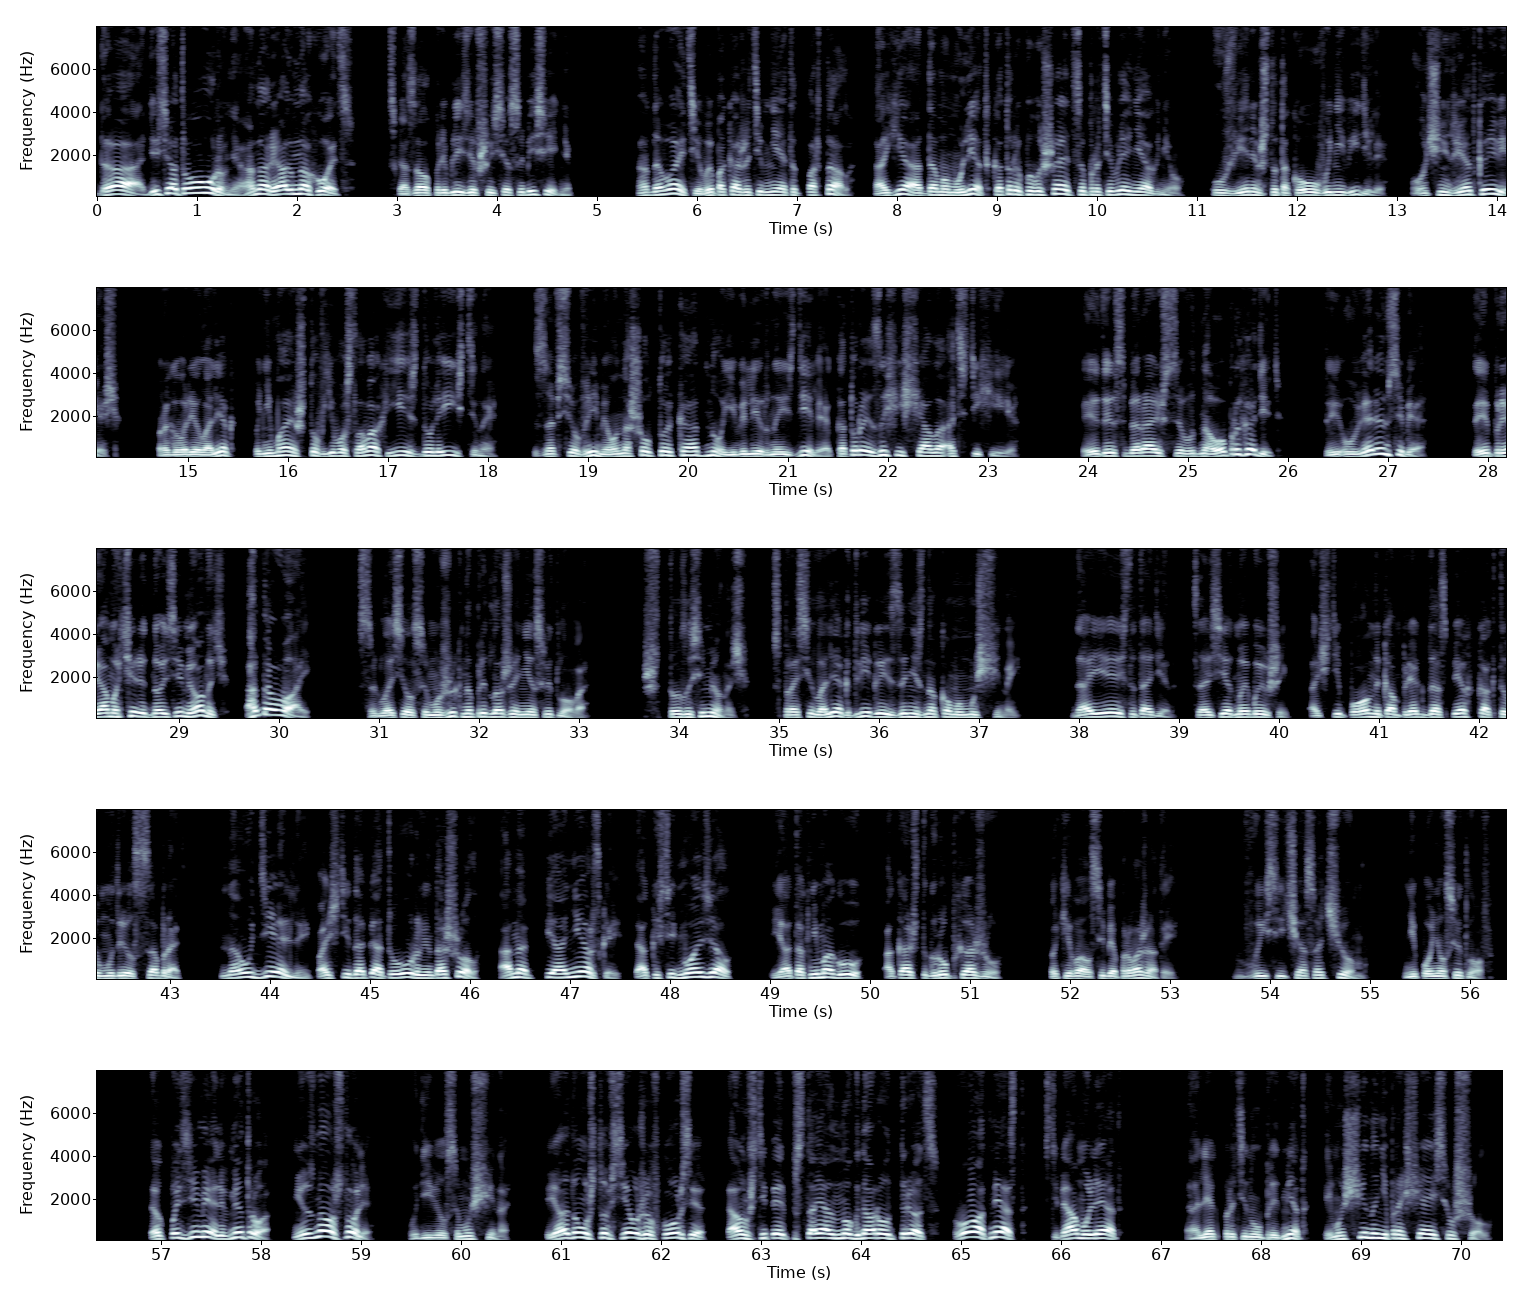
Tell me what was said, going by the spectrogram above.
«Да, десятого уровня, она рядом находится», — сказал приблизившийся собеседник. А давайте вы покажете мне этот портал, а я отдам амулет, который повышает сопротивление огню. Уверен, что такого вы не видели. Очень редкая вещь», — проговорил Олег, понимая, что в его словах есть доля истины. За все время он нашел только одно ювелирное изделие, которое защищало от стихии. «И ты собираешься в одного проходить? Ты уверен в себе? Ты прямо очередной Семёныч. А давай!» — согласился мужик на предложение Светлова. «Что за Семёныч?» — спросил Олег, двигаясь за незнакомым мужчиной. «Да есть тут один, сосед мой бывший. Почти полный комплект доспех как-то умудрился собрать. На удельный, почти до пятого уровня дошел, а на пионерской так и седьмой взял. «Я так не могу, пока что групп хожу», — покивал себе провожатый. «Вы сейчас о чем?» — не понял Светлов. «Так подземелье в метро. Не знал, что ли?» — удивился мужчина. «Я думал, что все уже в курсе. Там уж теперь постоянно много народу трется. Вот мест, с тебя амулет». Олег протянул предмет, и мужчина, не прощаясь, ушел.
